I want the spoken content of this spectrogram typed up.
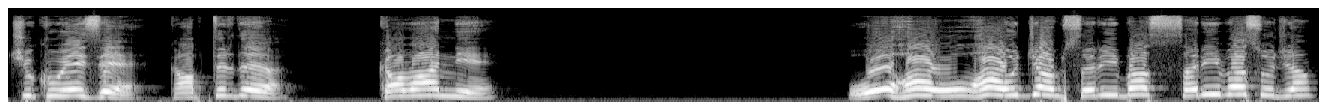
Chukwueze kaptırdı. Cavani. Oha oha hocam sarıyı bas sarıyı bas hocam.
